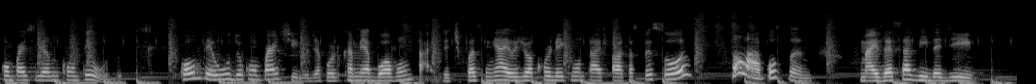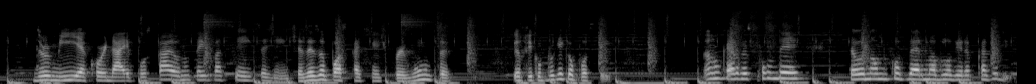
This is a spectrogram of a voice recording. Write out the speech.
compartilhando conteúdo. Conteúdo eu compartilho de acordo com a minha boa vontade. É tipo assim, ah, hoje eu acordei com vontade de falar com as pessoas, tô lá postando. Mas essa vida de dormir, acordar e postar, eu não tenho paciência, gente. Às vezes eu posto caixinha de pergunta, eu fico, por que, que eu postei? Eu não quero responder. Então eu não me considero uma blogueira por causa disso.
